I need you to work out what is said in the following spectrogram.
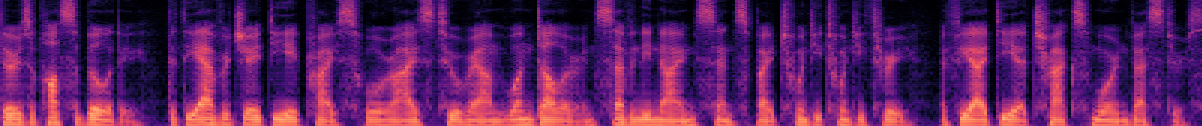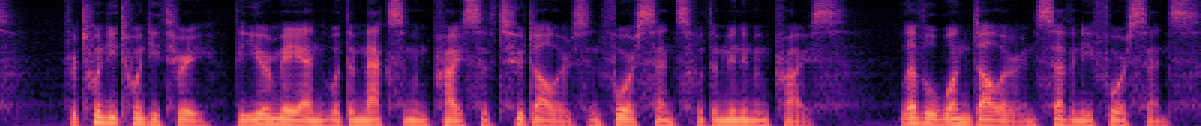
There is a possibility that the average ADA price will rise to around $1.79 by 2023 if the idea attracts more investors. For 2023, the year may end with a maximum price of $2.04 with a minimum price. Level $1.74.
